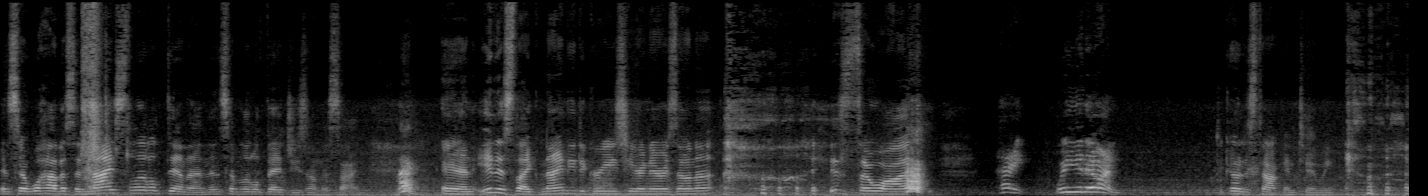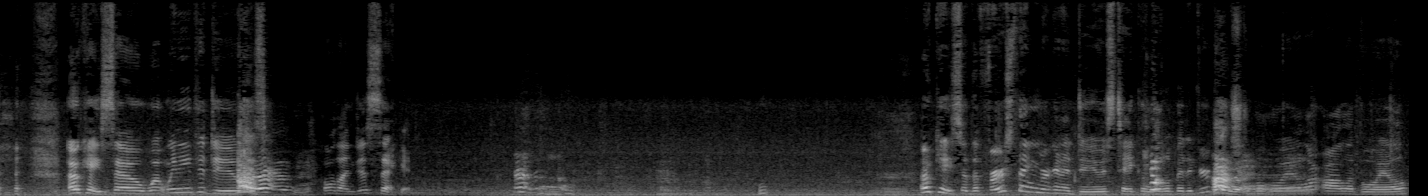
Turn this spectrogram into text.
And so we'll have us a nice little dinner and then some little veggies on the side. And it is like 90 degrees here in Arizona. it's so hot. Hey, what are you doing? Dakota's talking to me. okay, so what we need to do is... Hold on just a second. Okay, so the first thing we're going to do is take a little bit of your vegetable oil or olive oil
